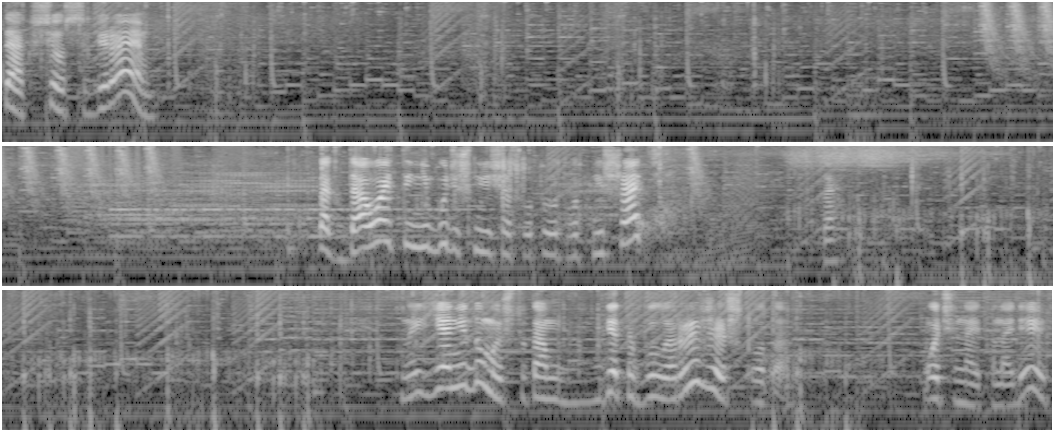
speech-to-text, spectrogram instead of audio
Так, все, собираем. Так, давай ты не будешь мне сейчас вот вот вот мешать. Да. Ну, я не думаю, что там где-то было рыжее что-то. Очень на это надеюсь.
